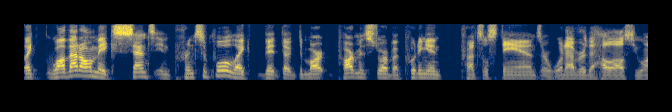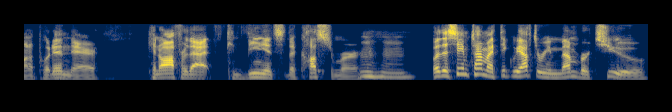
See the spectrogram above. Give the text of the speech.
like while that all makes sense in principle, like the, the department store by putting in pretzel stands or whatever the hell else you want to put in there can offer that convenience to the customer. Mm-hmm. But at the same time, I think we have to remember too,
